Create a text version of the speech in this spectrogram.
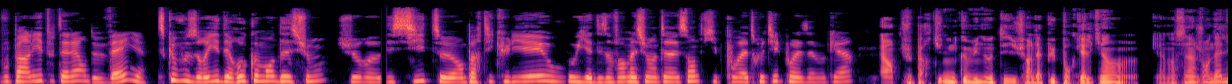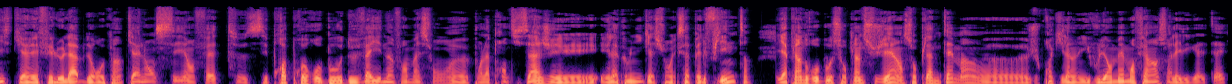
Vous parliez tout à l'heure de veille. Est-ce que vous auriez des recommandations sur euh, des sites euh, en particulier où, il y a des informations intéressantes qui pourraient être utiles pour les avocats? Alors, je fais partie d'une communauté, je fais la pub pour quelqu'un, euh, qui est un ancien journaliste qui avait fait le lab d'Europe 1, qui a lancé en fait ses propres robots de veille et d'information pour l'apprentissage et, la communication, qui s'appelle Flint. Il y a plein de robots sur plein de sujets, hein, sur plein de thèmes. Hein. je crois qu'il il voulait en même en faire un sur la legal tech.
